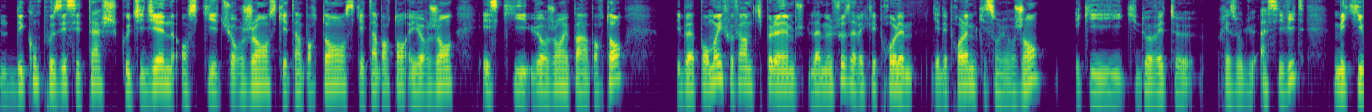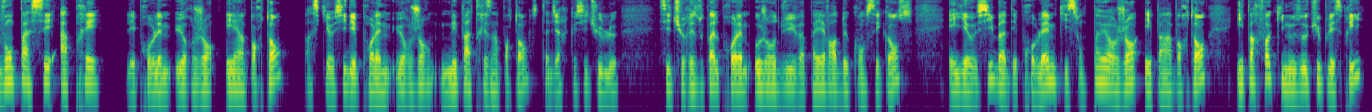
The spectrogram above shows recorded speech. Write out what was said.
décomposer ces tâches quotidiennes en ce qui est urgent, ce qui est important, ce qui est important et urgent, et ce qui est urgent et pas important. Et ben pour moi, il faut faire un petit peu la même, chose avec les problèmes. Il y a des problèmes qui sont urgents et qui, qui doivent être résolus assez vite, mais qui vont passer après les problèmes urgents et importants, parce qu'il y a aussi des problèmes urgents mais pas très importants, c'est-à-dire que si tu le si tu résous pas le problème aujourd'hui, il va pas y avoir de conséquences. Et il y a aussi bah, des problèmes qui sont pas urgents et pas importants, et parfois qui nous occupent l'esprit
